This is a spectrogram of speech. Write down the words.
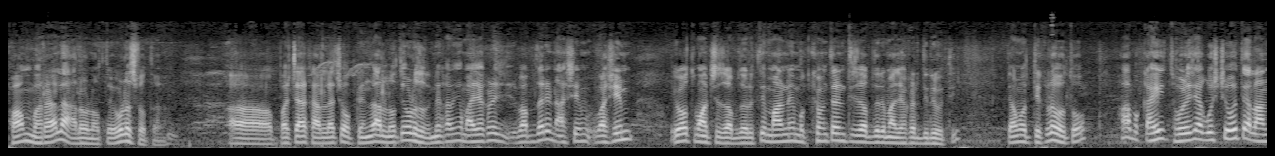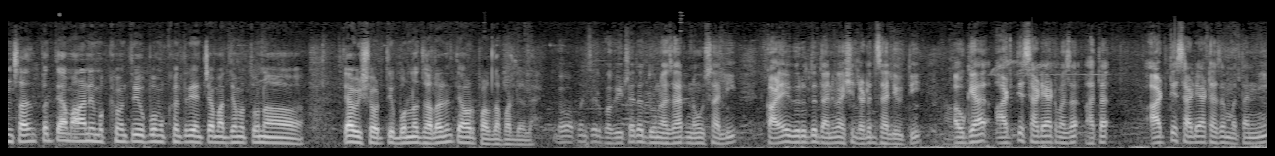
फॉर्म भरायला आलो नव्हतो. एवढंच होतं. प्रचार कार्यालयाच्या ओपनिंगला आलो नव्हतं. एवढंच होतं. मी कारण की माझ्याकडे जबाबदारी नाशिम वाशिम यवतमाळची जबाबदारी होती. माननीय मुख्यमंत्र्यांनी ती जबाबदारी माझ्याकडे दिली होती. त्यामुळे तिकडं होतो. हा काही थोड्याशा गोष्टी होत्या लहान सहान पण त्या माननीय मुख्यमंत्री उपमुख्यमंत्री यांच्या माध्यमातून त्या विषयावरती बोलणं झालं आणि त्यावर पडदा पडलेला आहे. भाऊ आपण जर बघितलं तर दोन हजार नऊ साली काळे विरुद्ध दानवे अशी लढत झाली होती. अवघ्या आठ ते साडेआठ हजार आता आठ ते साडेआठ हजार मतांनी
